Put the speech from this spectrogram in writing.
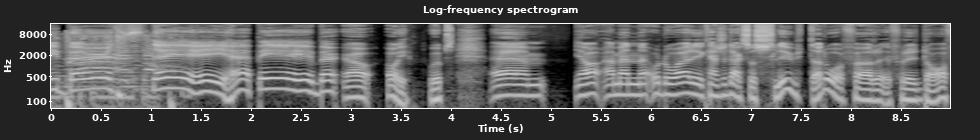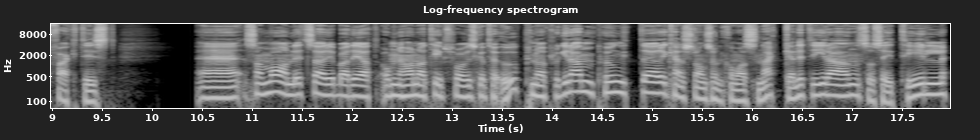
Happy birthday, happy birthday. Ja, oj, whoops. Um, ja, men och då är det ju kanske dags att sluta då för, för idag faktiskt. Eh, som vanligt så är det bara det att om ni har några tips på vad vi ska ta upp, några programpunkter, kanske någon som kommer och snacka lite grann, så säg till.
